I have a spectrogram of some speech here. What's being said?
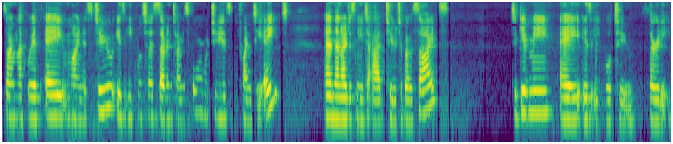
So I'm left with a minus 2 is equal to 7 times 4, which is 28. And then I just need to add 2 to both sides to give me a is equal to 30.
